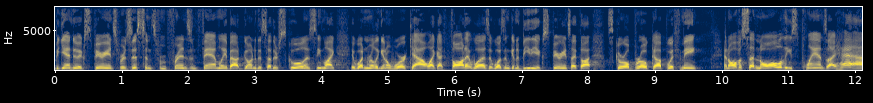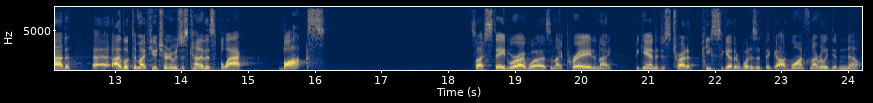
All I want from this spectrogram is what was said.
began to experience resistance from friends and family about going to this other school, and it seemed like it wasn't really going to work out like I thought it was. It wasn't going to be the experience I thought. This girl broke up with me, and all of a sudden, all of these plans I had, I looked at my future, and it was just kind of this black box. So I stayed where I was, and I prayed, and I began to just try to piece together what is it that God wants, and I really didn't know.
